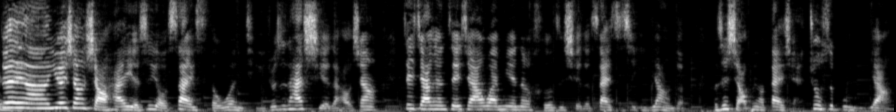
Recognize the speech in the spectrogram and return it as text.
对啊，因为像小孩也是有 size 的问题，就是他写的好像这家跟这家外面那个盒子写的 size 是一样的，可是小朋友戴起来就是不一样。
